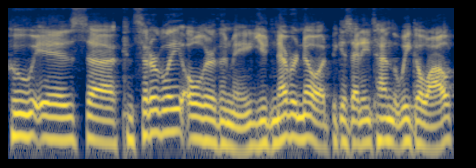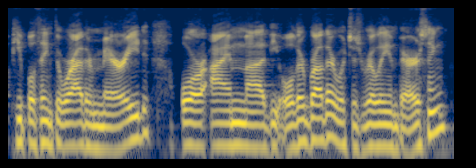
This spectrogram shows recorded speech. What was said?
who is uh, considerably older than me. You'd never know it because anytime that we go out, people think that we're either married or I'm uh, the older brother, which is really embarrassing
